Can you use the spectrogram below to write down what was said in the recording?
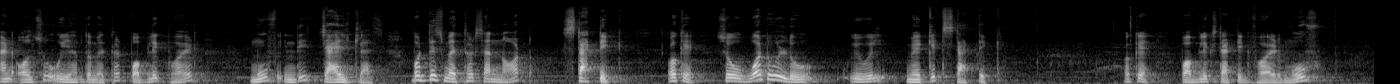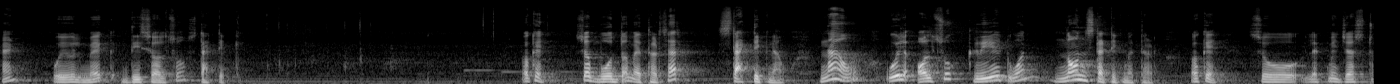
and also we have the method public void move in the child class, but these methods are not static. Okay. So, what we will do we will make it static. Okay. public static void move and we will make this also static. Okay. So, both the methods are static now. Now, we will also create one non-static method. Okay. So, let me just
